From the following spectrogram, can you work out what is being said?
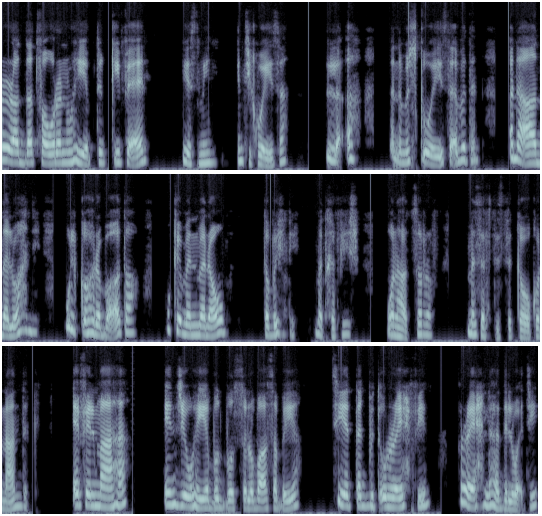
ردت فورا وهي بتبكي فقال ياسمين أنت كويسة؟ لا أنا مش كويسة أبدا أنا قاعدة لوحدي والكهرباء قطع وكمان مرعوب طب اهدي ما تخافيش وأنا هتصرف. مسافة السكة وأكون عندك. قفل معاها. إنجي وهي بتبص له بعصبية. سيادتك بتقول رايح فين؟ رايح لها دلوقتي.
